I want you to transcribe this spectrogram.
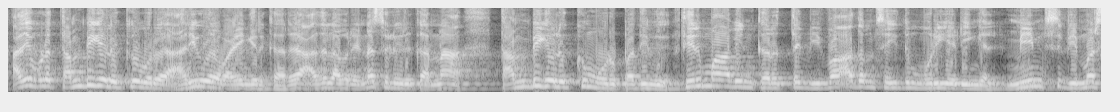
அதே போல தம்பிகளுக்கு ஒரு அறிவுரை வழங்கியிருக்காரு. அதில் அவர் என்ன சொல்லியிருக்காருன்னா தம்பிகளுக்கும் ஒரு பதிவு. திருமாவின் கருத்தை விவாதம் செய்து முறியடிங்கள். மீம்ஸ் விமர்சனம்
